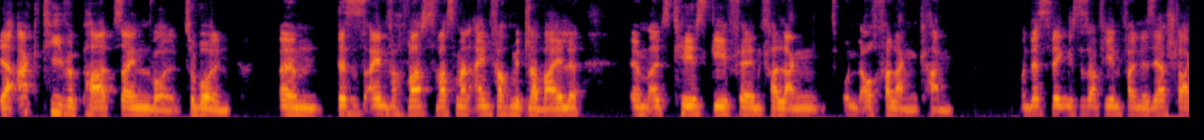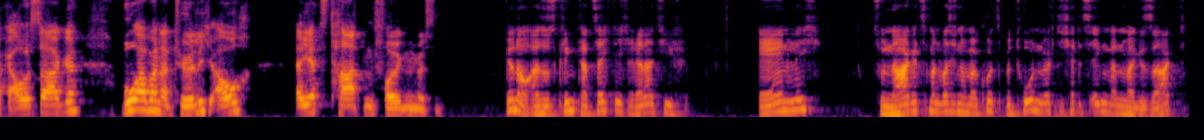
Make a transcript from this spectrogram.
der aktive Part sein wollen, zu wollen. Ähm, das ist einfach was, was man einfach mittlerweile ähm, als TSG-Fan verlangt und auch verlangen kann. Und deswegen ist es auf jeden Fall eine sehr starke Aussage, wo aber natürlich auch äh, jetzt Taten folgen müssen. Genau, also es klingt tatsächlich relativ ähnlich zu Nagelsmann. Was ich nochmal kurz betonen möchte, ich hätte es irgendwann mal gesagt,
